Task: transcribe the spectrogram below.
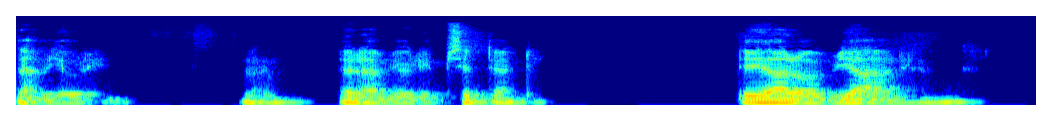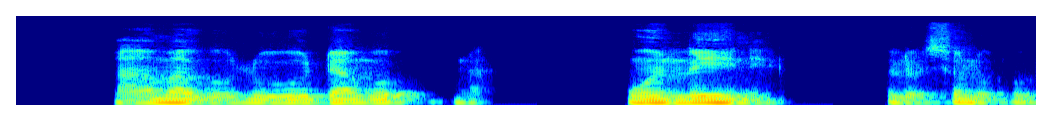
ဒါမျိုးတွေနော်အဲ့ဒါမျိုးတွေဖြစ်တတ်တယ်တရားတော်ပြနေဘာမှကိုလူကိုတန်းဖို့ဝင်လေးနေအဲ့လိုဆွလို့ဖို့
